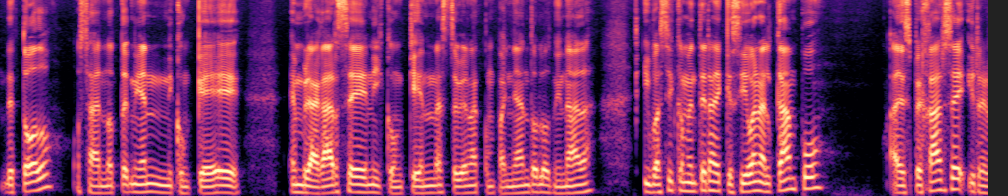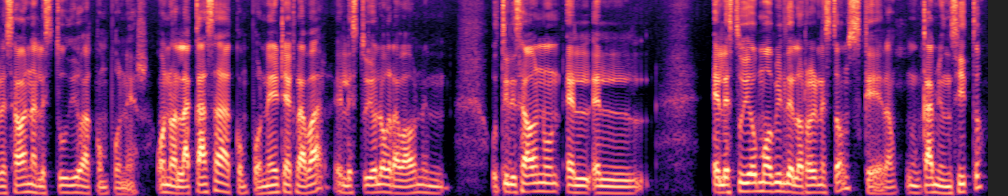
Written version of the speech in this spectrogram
de todo. O sea, no tenían ni con qué embriagarse, ni con quién estuvieran acompañándolos, ni nada. Y básicamente era de que se iban al campo a despejarse y regresaban al estudio a componer. O no, a la casa a componer y a grabar. El estudio lo grababan en... Utilizaban el, el, estudio móvil de los Rolling Stones, que era un camioncito.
